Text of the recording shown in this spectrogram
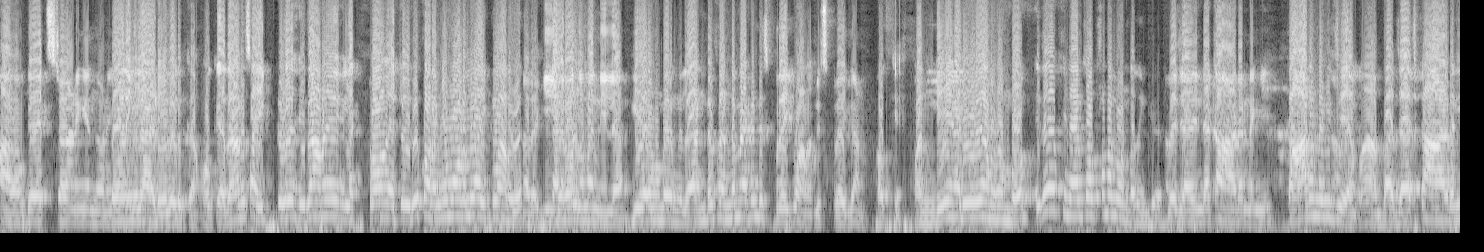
ആ നമുക്ക് എക്സ്ട്രാ വേണമെങ്കിൽ എന്ത് വേണമെങ്കിൽ ആഡ് ചെയ്തെടുക്കാം. ഓക്കെ അതാണ് സൈക്കിൾ ഇതാണ് ഇലക്ട്രോ ഏറ്റവും ഇത് കുറഞ്ഞ മോഡൽ സൈക്കിളാണ് ഗിയർ ഒന്നും വന്നില്ല. ഗിയർ ഒന്നും വരുന്നില്ല. രണ്ട് ഫ്രണ്ടും ബാക്കും ഡിസ്ക് ബ്രേക്കും ആണ് ബ്രേക്ക് ആണ്. ഓക്കെ വണ്ടി അടിപൊളിയാണ് സംഭവം. ഇത് ഫിനാൻസ് ഓപ്ഷൻ എല്ലാം ഉണ്ടോ നിങ്ങൾക്ക്? ബജാജിന്റെ കാർഡ് ഉണ്ടെങ്കിൽ. കാർഡ് ഉണ്ടെങ്കിൽ ചെയ്യാം. ആ ബജാജ് കാർഡിൽ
